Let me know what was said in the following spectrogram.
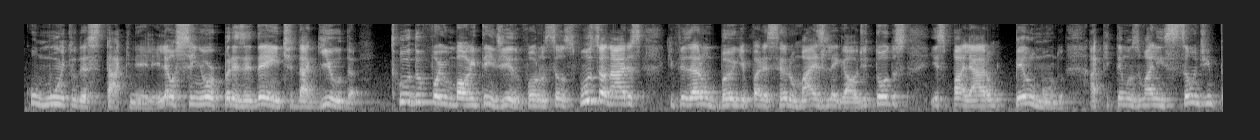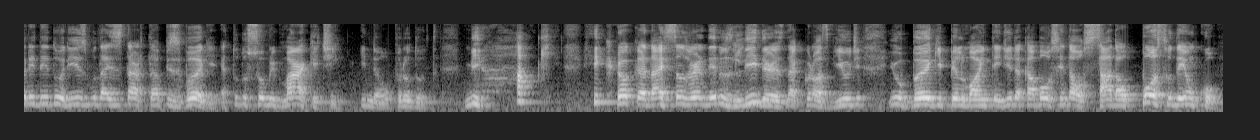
com muito destaque nele. Ele é o senhor presidente da guilda. Tudo foi um mal entendido. Foram seus funcionários que fizeram Bug parecer o mais legal de todos e espalharam pelo mundo. Aqui temos uma lição de empreendedorismo das startups Bug. É tudo sobre marketing e não o produto. Mihawk e Crocodile são os verdadeiros líderes da Cross Guild. E o Bug, pelo mal entendido, acabou sendo alçado ao posto de Yonkou.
